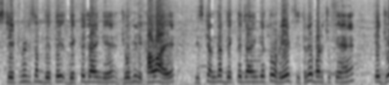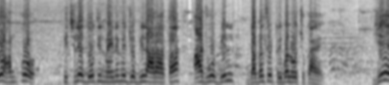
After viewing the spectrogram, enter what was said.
स्टेटमेंट हम देते, देखते जाएँगे, जो भी लिखा हुआ है, इसके अंदर देखते जाएँगे तो रेट्स इतने बढ़ चुके हैं कि जो हमको पिछले दो तीन महीने में जो बिल आ रहा था, आज वो बिल डबल से ट्रिपल हो चुका है। ये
